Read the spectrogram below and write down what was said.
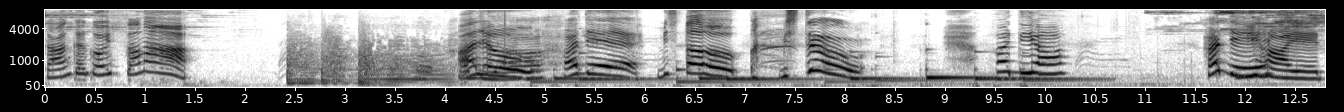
Kanka koşsana. Hadi Alo. ya. Hadi. Misto. Mistu. Hadi ya. Hadi. Nihayet.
